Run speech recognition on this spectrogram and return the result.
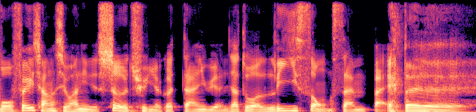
我非常喜欢你的社群有个单元叫做 Lee 颂三百。对对对。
